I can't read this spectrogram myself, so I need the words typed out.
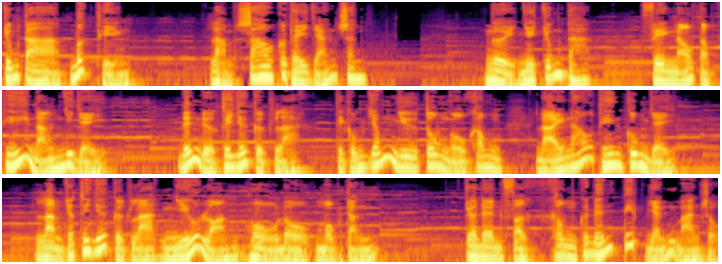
Chúng ta bất thiện, Làm sao có thể giảng sanh? Người như chúng ta, Phiền não tập khí nặng như vậy, Đến được thế giới cực lạc Thì cũng giống như tôn ngộ không, Đại náo thiên cung vậy. Làm cho thế giới cực lạc nhiễu loạn, hồ đồ một trận. Cho nên Phật không có đến tiếp dẫn bạn rồi.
